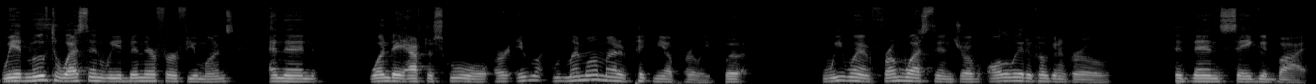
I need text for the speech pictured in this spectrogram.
we had mm-hmm. moved to Weston. We had been there for a few months, and then one day after school, or it, my mom might have picked me up early, but we went from Weston, drove all the way to Coconut Grove, to then say goodbye.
